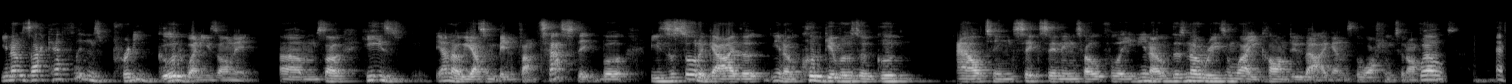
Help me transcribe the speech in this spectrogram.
you know, Zach Eflin's pretty good when he's on it. Um, so he's, I know he hasn't been fantastic, but he's the sort of guy that, you know, could give us a good outing, six innings, hopefully. You know, there's no reason why he can't do that against the Washington offense. Well,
